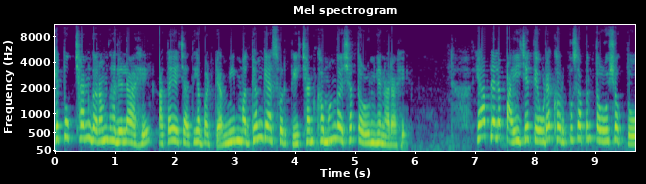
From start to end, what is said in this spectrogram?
हे तूप छान गरम झालेलं आहे. आता याच्यात ह्या बट्ट्या मी मध्यम गॅसवरती छान खमंग अशा तळून घेणार आहे. ह्या आपल्याला पाहिजे तेवढ्या खरपूस आपण तळू शकतो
